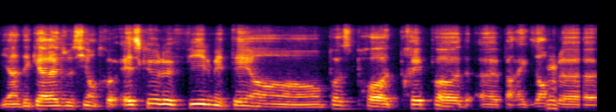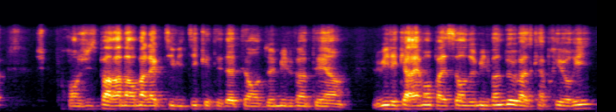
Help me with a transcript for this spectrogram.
y a un décalage aussi entre est-ce que le film était en post-prod, pré-pod, par exemple, mm. je prends juste Paranormal Activity qui était daté en 2021. Lui, il est carrément passé en 2022 parce qu'a priori,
